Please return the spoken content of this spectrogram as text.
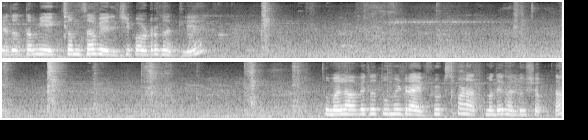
यात आता मी एक चमचा वेलची पावडर घातली आहे. तुम्हाला हवे तर तुम्ही ड्रायफ्रुट्स पण आतमध्ये घालू शकता.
